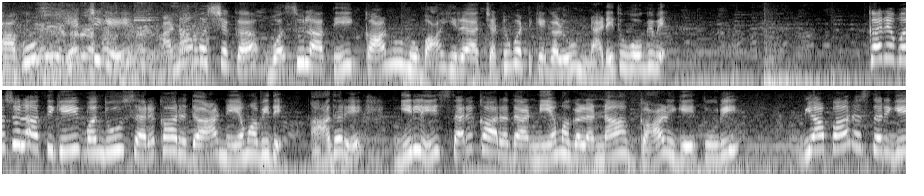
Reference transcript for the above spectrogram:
ಹಾಗೂ ಹೆಚ್ಚಿಗೆ ಅನಾವಶ್ಯಕ ವಸೂಲಾತಿ ಕಾನೂನು ಬಾಹಿರ ಚಟುವಟಿಕೆಗಳು ನಡೆದು ಹೋಗಿವೆ. ಕರ ವಸೂಲಾತಿಗೆ ಒಂದು ಸರಕಾರದ ನಿಯಮವಿದೆ. ಆದರೆ ಇಲ್ಲಿ ಸರಕಾರದ ನಿಯಮಗಳನ್ನ ಗಾಳಿಗೆ ತೂರಿ, ವ್ಯಾಪಾರಸ್ಥರಿಗೆ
